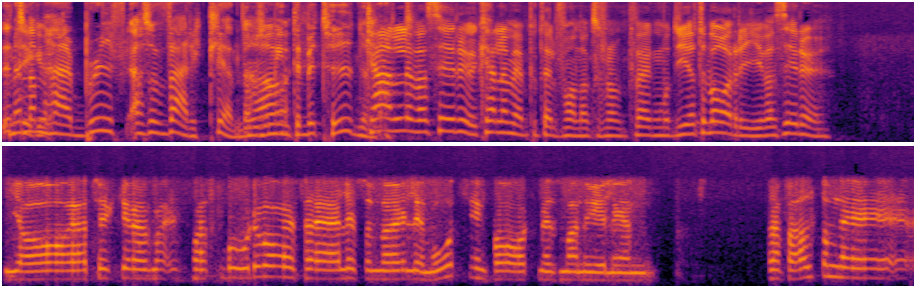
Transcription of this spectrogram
Det Men de här brief, alltså verkligen, de som Ja. inte betyder Kalle, något. vad säger du? Kalle är med på telefon också från på väg mot Göteborg. Vad säger du? Ja, jag tycker att man- borde vara så ärlig som möjligt mot sin partner som man nyligen... Framförallt om det är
